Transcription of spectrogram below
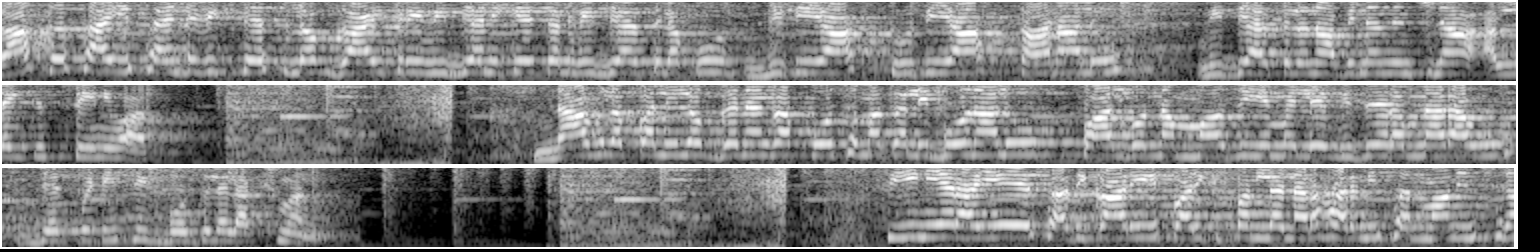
రాష్ట్ర స్థాయి సైంటిఫిక్ టెస్టులో గాయత్రి విద్యానికేతన్ విద్యార్థులకు ద్వితీయ తృతీయ స్థానాలు. విద్యార్థులను అభినందించిన అల్లంకి శ్రీనివాస్. నాగులపల్లిలో ఘనంగా పోచమ్మ తల్లి బోనాలు పాల్గొన్న మాజీ MLA Vijayaramanarao ZPTC Boddula Laxman. Senior IAS అధికారి పరికిపండ్ల నరహరిని సన్మానించిన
